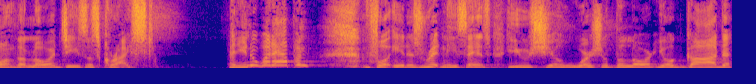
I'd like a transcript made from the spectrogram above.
on the Lord Jesus Christ. And you know what happened? For it is written, he says, you shall worship the Lord your God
